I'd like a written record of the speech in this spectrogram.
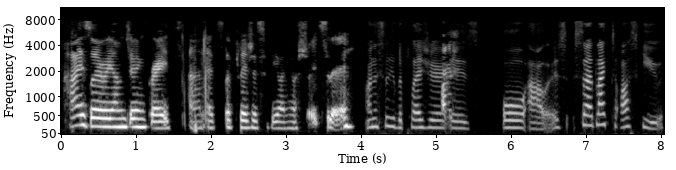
Hi Zoe, I'm doing great and it's a pleasure to be on your show today. Honestly, the pleasure is all ours. So I'd like to ask you,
